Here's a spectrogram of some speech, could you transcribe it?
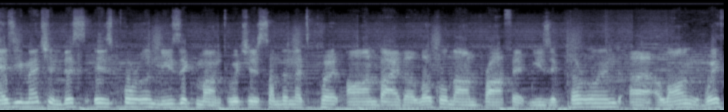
As you mentioned, this is Portland Music Month, which is something that's put on by the local nonprofit Music Portland, uh, along with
